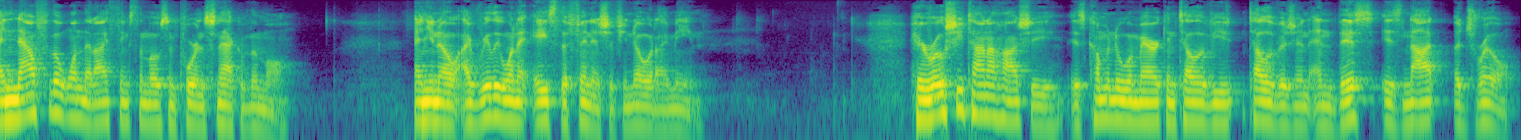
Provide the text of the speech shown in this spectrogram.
And now for the one that I think is the most important snack of them all. And you know, I really want to ace the finish if you know what I mean. Hiroshi Tanahashi is coming to American televi- television, and this is not a drill.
